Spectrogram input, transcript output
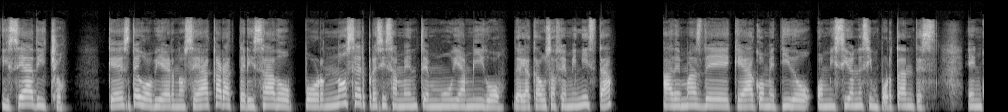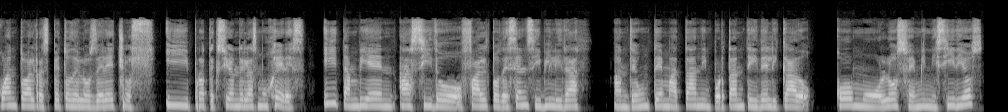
y se ha dicho que este gobierno se ha caracterizado por no ser precisamente muy amigo de la causa feminista, además de que ha cometido omisiones importantes en cuanto al respeto de los derechos y protección de las mujeres, y también ha sido falto de sensibilidad ante un tema tan importante y delicado como los feminicidios,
